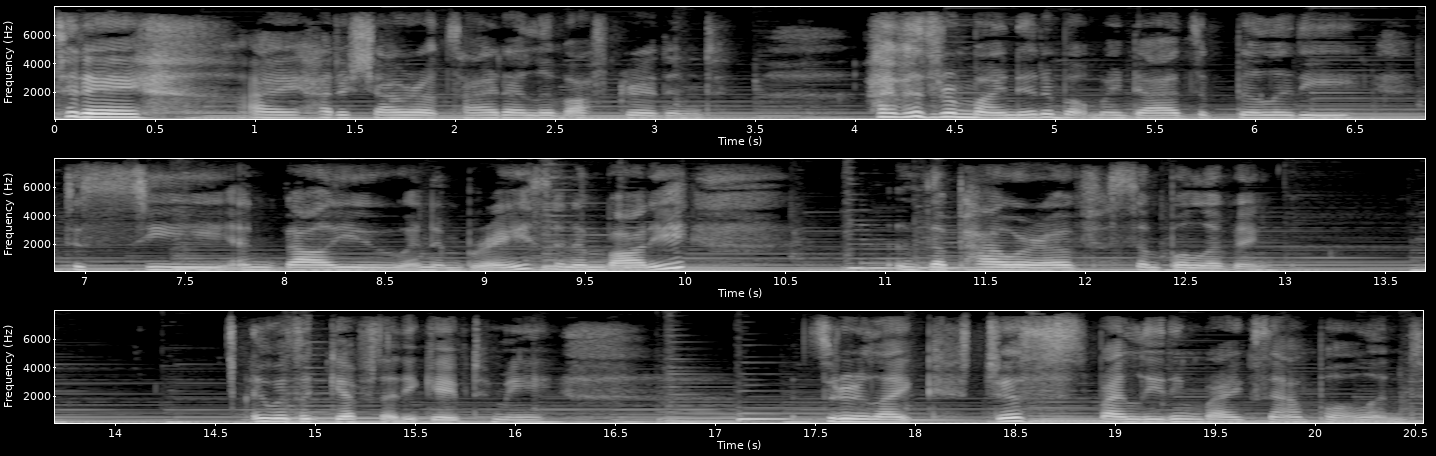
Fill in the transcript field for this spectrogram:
today I had a shower outside. I live off grid, and I was reminded about my dad's ability to see and value and embrace and embody the power of simple living. It was a gift that he gave to me through, like, just by leading by example and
